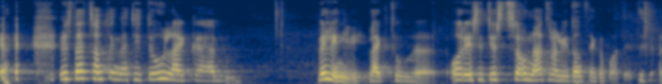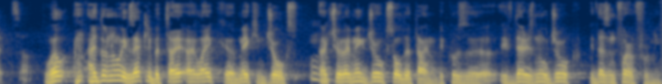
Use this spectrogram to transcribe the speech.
Is that something that you do, like? Um, willingly, like to, uh, or is it just so natural you don't think about it? so, Well, I don't know exactly, but I, I like uh, making jokes. Actually, I make jokes all the time because uh, if there is no joke, it doesn't work for me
